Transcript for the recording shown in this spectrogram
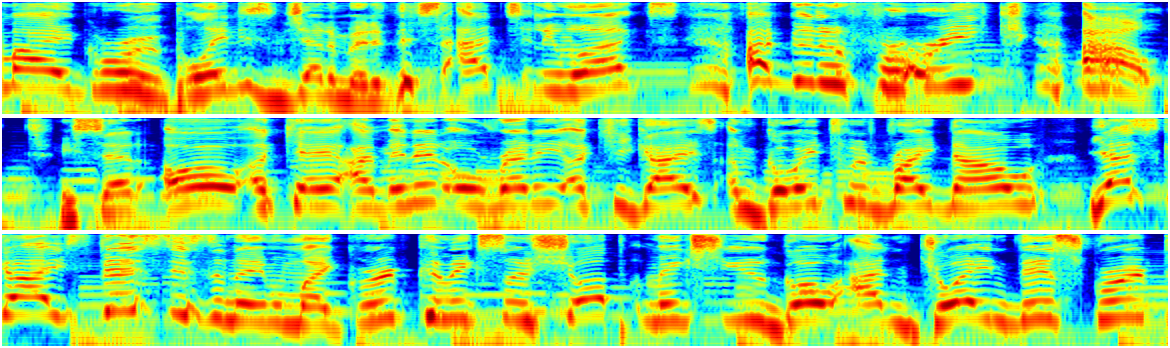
my group. Ladies and gentlemen, if this actually works, I'm gonna freak out. He said, oh, okay, I'm in it already. Okay, guys, I'm going to it right now. Yes, guys, this is the name of my group, Calixo Shop. Make sure you go and join this group.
